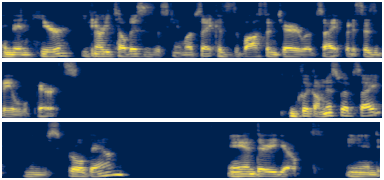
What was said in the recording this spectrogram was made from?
And then here, you can already tell this is a scam website because it's a Boston Terrier website, but it says available parrots. You click on this website and then you scroll down, and there you go. And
